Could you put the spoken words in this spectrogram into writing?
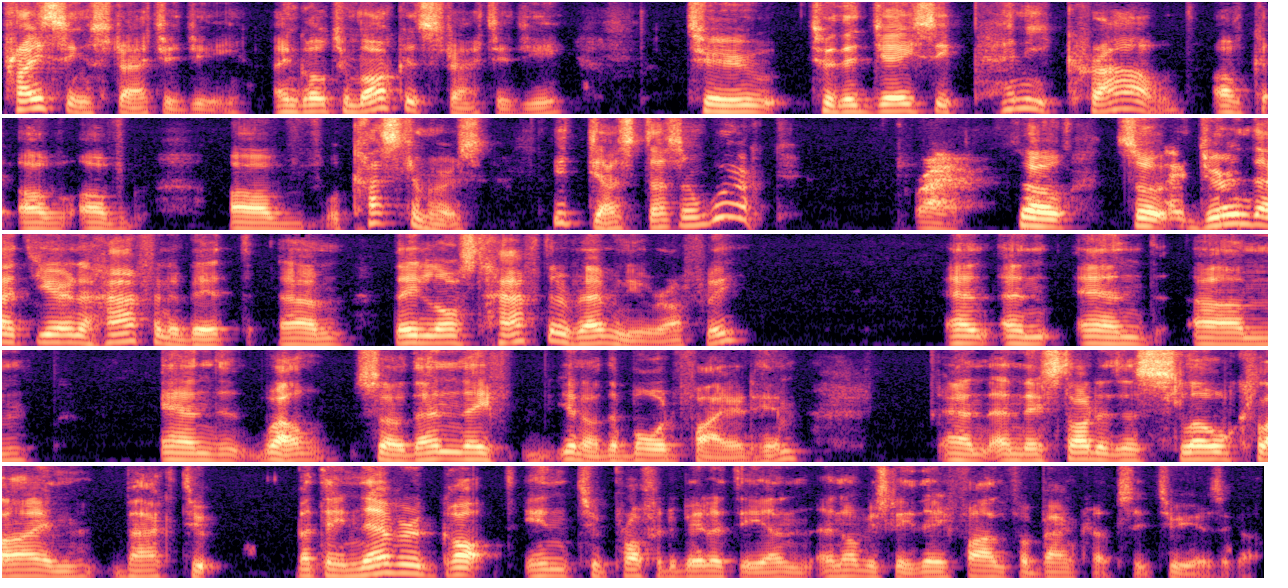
pricing strategy and go to market strategy to to the JC Penney crowd of, of of of customers, it just doesn't work. Right. So so during that year and a half and a bit, um, they lost half their revenue roughly, and and and um, and well, so then they you know the board fired him, and and they started a slow climb back to but they never got into profitability. And, and obviously they filed for bankruptcy two years ago.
